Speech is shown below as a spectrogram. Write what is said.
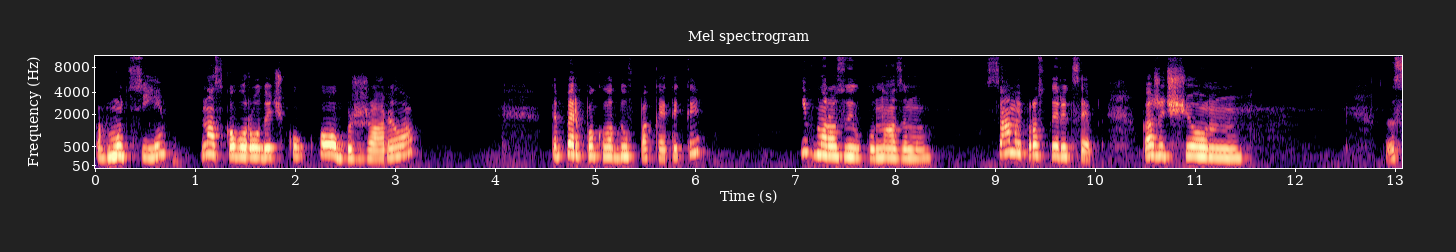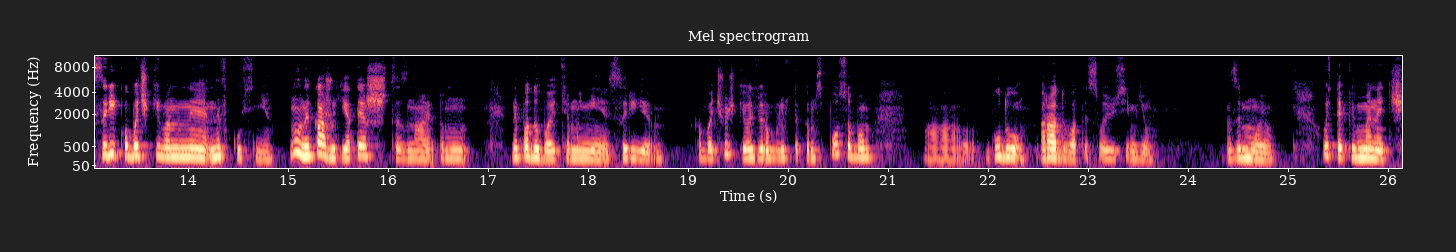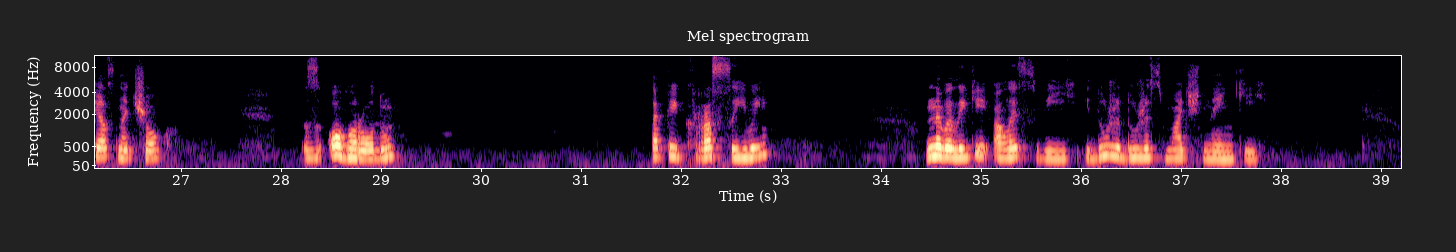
в муці на сковородочку, обжарила. Тепер покладу в пакетики і в морозилку на зиму. Самий простий рецепт. Кажуть, що сирі кабачки вони не, невкусні. Ну, не кажуть, я теж це знаю, тому не подобаються мені сирі кабачочки. Ось зроблю таким способом. Буду радувати свою сім'ю зимою. Ось такий в мене чесночок з огороду. Такий красивий, невеликий, але свій. І дуже-дуже смачненький.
